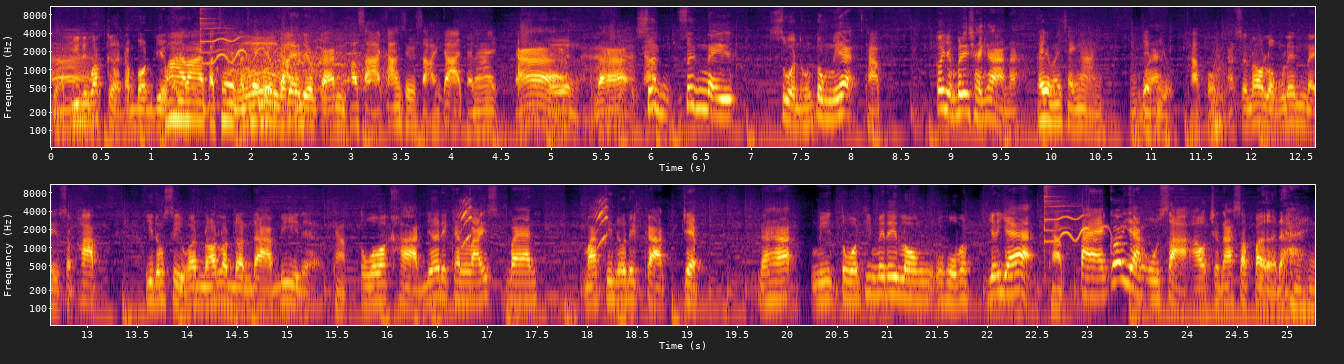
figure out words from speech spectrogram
อ่าพี่นึกว่าเกิดตำบลเดียวกัมามาประเทศประเทศเดียวปกัระเทศเดียวกัน ภาษาการสื่อสารก็อาจจะง่ายอ่าขึ้นนะฮะครับซึ่งซึ่งในส่วนของตรงเนี้ยครับก็ยังไม่ได้ใช้งานนะก็ยังไม่ใช้งานยัง เจ็บอยู่ครับผมอาร์เซนอลลงเล่นในสภาพที่ต้องถือว่า North London Derby เนี่ยครับตัวขาดเยอะเดแคลน ไรซ์แบนมาร์ตินโอเดการ์ดเจ็บนะฮะ มีตัวที่ไม่ได้ลง โอ้โหแบบเยอะแยะครับแต่ก็ยังอุตส่าห์เอาชนะสเปอร์ได้อื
